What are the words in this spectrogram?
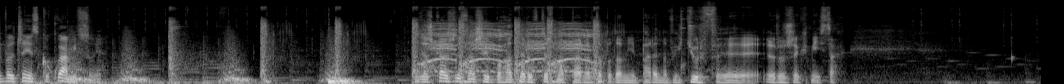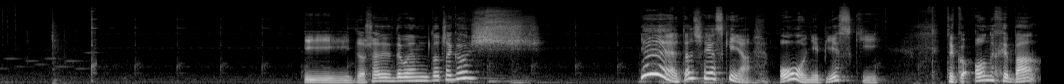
Takie walczenie z kokłami w sumie. Chociaż każdy z naszych bohaterów też ma prawdopodobnie parę nowych dziur w y, różnych miejscach. I doszedłem do czegoś. Nie, dalsza jaskinia. O, niebieski. Tylko on chyba,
